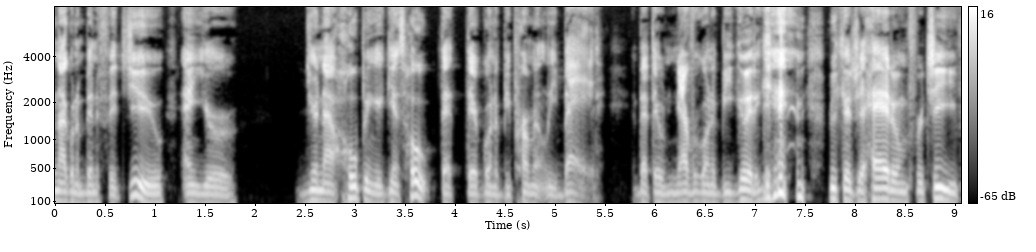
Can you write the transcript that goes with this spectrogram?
not going to benefit you. And you're you're now hoping against hope that they're going to be permanently bad that they're never going to be good again because you had them for cheap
